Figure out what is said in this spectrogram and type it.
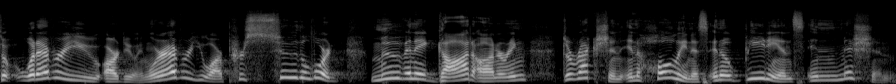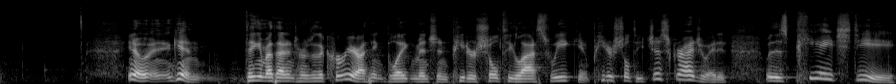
So, whatever you are doing, wherever you are, pursue the Lord. Move in a God honoring direction, in holiness, in obedience, in mission. You know, again, thinking about that in terms of the career, I think Blake mentioned Peter Schulte last week. You know, Peter Schulte just graduated with his PhD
